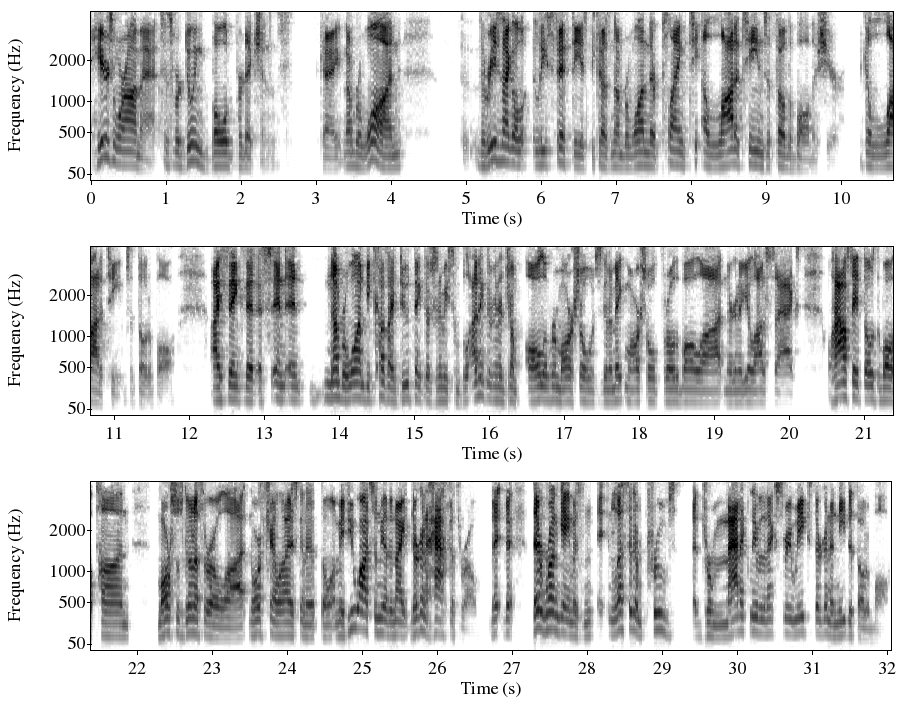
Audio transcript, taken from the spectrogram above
Here's where I'm at since we're doing bold predictions. Okay. Number one, the reason I go at least 50 is because number one, they're playing te- a lot of teams that throw the ball this year, like a lot of teams that throw the ball. I think that, and, and number one, because I do think there's going to be some, I think they're going to jump all over Marshall, which is going to make Marshall throw the ball a lot, and they're going to get a lot of sacks. Ohio State throws the ball a ton. Marshall's going to throw a lot. North Carolina is going to throw. I mean, if you watch them the other night, they're going to have to throw. They, they, their run game is, unless it improves dramatically over the next three weeks, they're going to need to throw the ball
